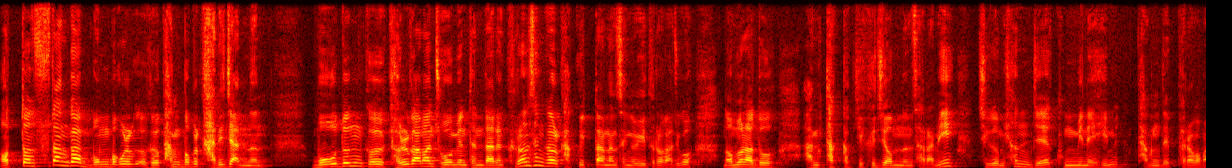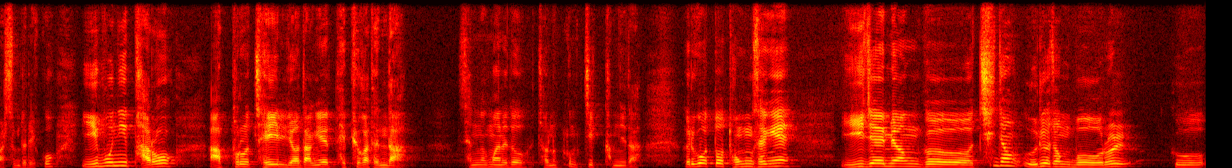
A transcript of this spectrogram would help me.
어떤 수단과 몽복을 그 방법을 가리지 않는 모든 그 결과만 좋으면 된다는 그런 생각을 갖고 있다는 생각이 들어가지고 너무나도 안타깝게 그지없는 사람이 지금 현재 국민의힘 당대표라고 말씀드렸고 이분이 바로 앞으로 제1여당의 대표가 된다. 생각만 해도 저는 끔찍합니다. 그리고 또 동생의 이재명 그 친형 의료 정보를 그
